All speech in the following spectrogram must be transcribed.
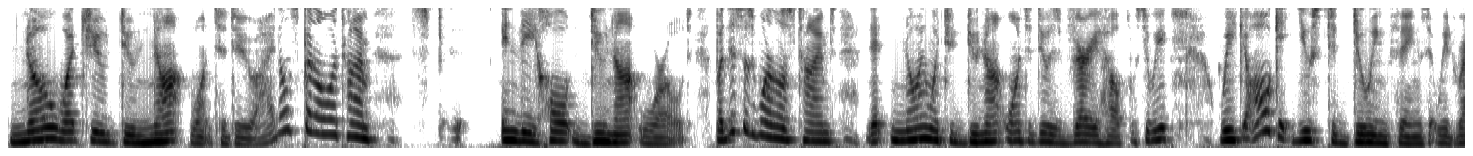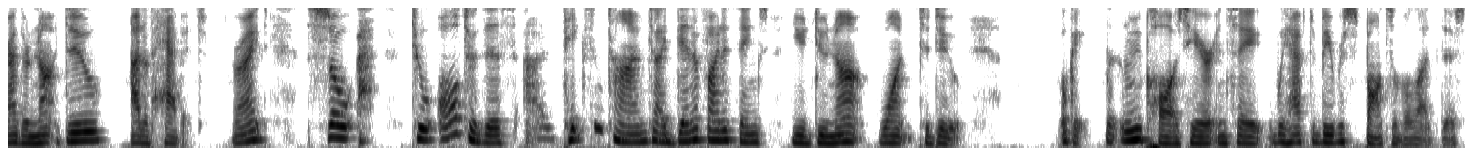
know what you do not want to do. I don't spend a lot of time sp- in the whole do not world. But this is one of those times that knowing what you do not want to do is very helpful. See, we, we all get used to doing things that we'd rather not do out of habit, right? So To alter this, uh, take some time to identify the things you do not want to do. Okay, let me pause here and say we have to be responsible at this.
